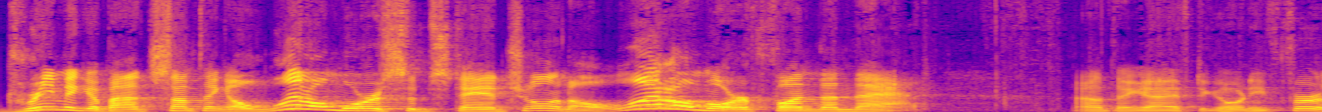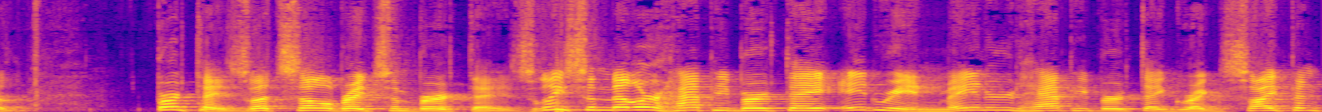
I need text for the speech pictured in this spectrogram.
dreaming about something a little more substantial and a little more fun than that? I don't think I have to go any further. Birthdays, let's celebrate some birthdays. Lisa Miller, happy birthday. Adrian Maynard, happy birthday. Greg Sipin,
